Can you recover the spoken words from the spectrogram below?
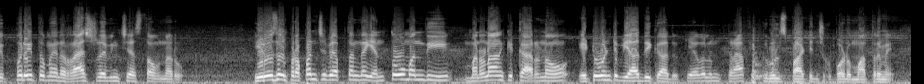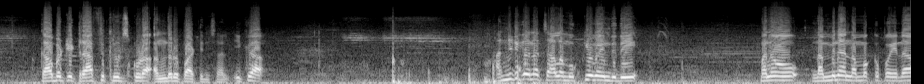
విపరీతమైన ర్యాష్ డ్రైవింగ్ చేస్తూ ఉన్నారు. ఈ రోజున ప్రపంచవ్యాప్తంగా ఎంతోమంది మరణానికి కారణం ఎటువంటి వ్యాధి కాదు. కేవలం ట్రాఫిక్ రూల్స్ పాటించకపోవడం మాత్రమే. కాబట్టి ట్రాఫిక్ రూల్స్ కూడా అందరూ పాటించాలి. ఇక అన్నిటికన్నా చాలా ముఖ్యమైనది మనం నమ్మినా నమ్మకపోయినా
